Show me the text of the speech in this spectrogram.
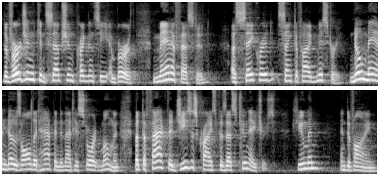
The virgin conception, pregnancy, and birth manifested a sacred, sanctified mystery. No man knows all that happened in that historic moment, but the fact that Jesus Christ possessed two natures, human and divine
